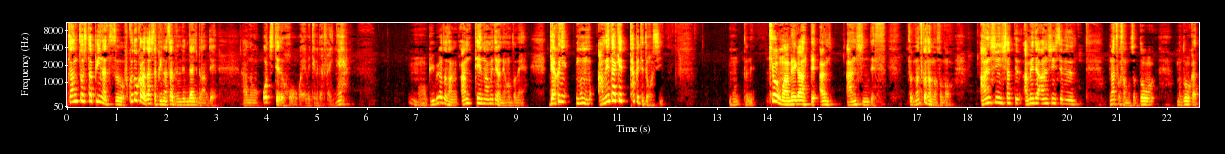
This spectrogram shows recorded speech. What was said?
ちゃんとしたピーナッツを、袋から出したピーナッツは全然大丈夫なんで、あの、落ちてる方はやめてくださいね。もう、ビブラードさん安定の飴だよね、ほんとね。逆に、もう飴だけ食べててほしい。本当に。今日も飴があって安、安心です。そう、夏子さんのその、安心しちゃってる、飴で安心してる、夏子さんもちょっとどう、もうどうか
